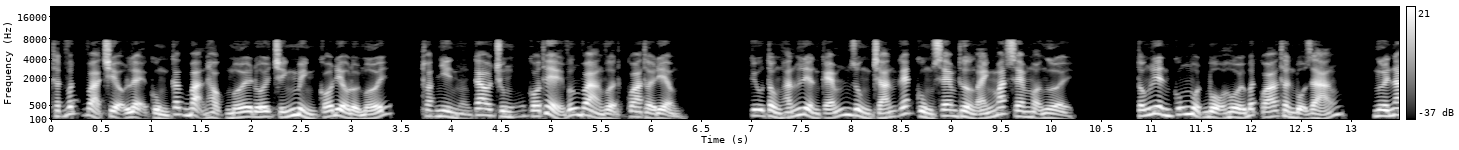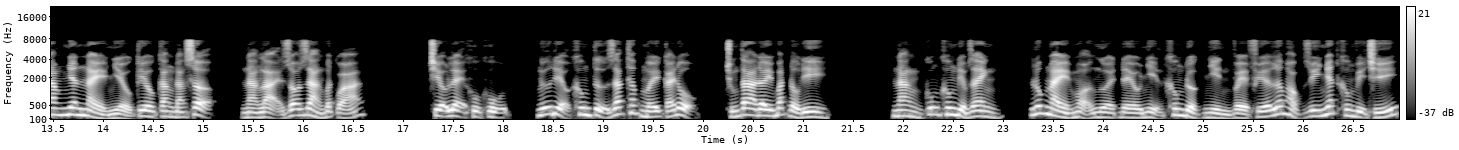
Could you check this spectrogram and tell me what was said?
thật vất vả triệu lệ cùng các bạn học mới đối chính mình có điều đổi mới, thoạt nhìn cao trung có thể vững vàng vượt qua thời điểm. Cựu tổng hắn liền kém dùng chán ghét cùng xem thường ánh mắt xem mọi người. Tống liên cũng một bộ hồi bất quá thần bộ dáng, người nam nhân này nhiều kiêu căng đáng sợ, nàng lại rõ ràng bất quá. Triệu lệ khụ khụ, ngữ điệu không tự giác thấp mấy cái độ, chúng ta đây bắt đầu đi. Nàng cũng không điểm danh, lúc này mọi người đều nhịn không được nhìn về phía lớp học duy nhất không vị trí,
